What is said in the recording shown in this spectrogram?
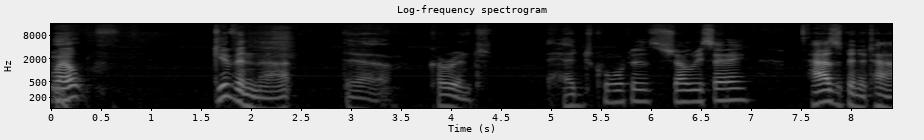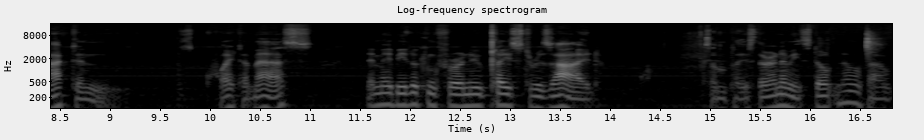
well, given that the current headquarters, shall we say, has been attacked and it's quite a mess, they may be looking for a new place to reside. Some place their enemies don't know about.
